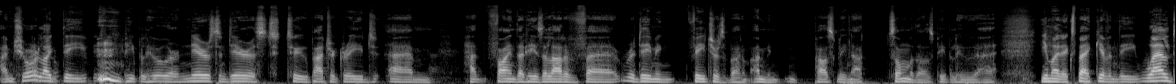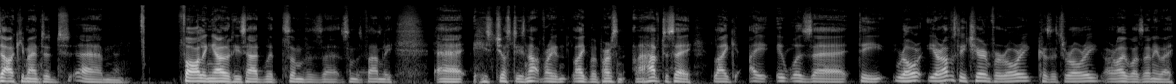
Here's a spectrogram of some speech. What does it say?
I'm sure, like the people who are nearest and dearest to Patrick Reed, um, had find that he has a lot of uh, redeeming features about him. I mean, possibly not some of those people who uh, you might expect, given the well documented. Um, falling out he's had with some of his uh, some of his family. Uh, he's just he's not a very likable person, and I have to say, like I it was uh, the you're obviously cheering for Rory because it's Rory, or I was anyway.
